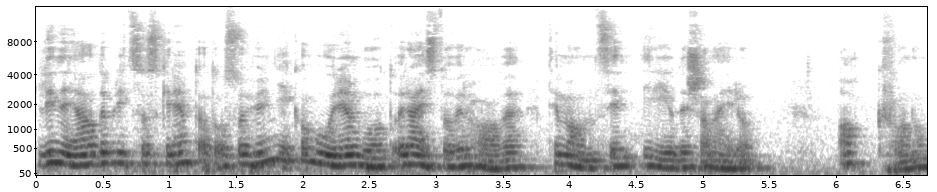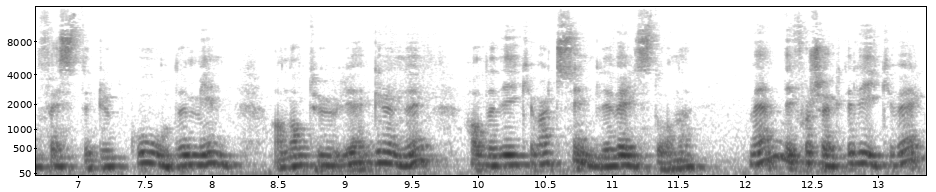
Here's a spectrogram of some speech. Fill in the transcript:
Linnea hadde blitt så skremt at også hun gikk om bord i en båt og reiste over havet til mannen sin i Rio de Janeiro. Akk, for noen fester, du gode min! Av naturlige grunner hadde de ikke vært syndelig velstående, men de forsøkte likevel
